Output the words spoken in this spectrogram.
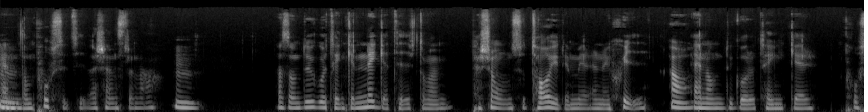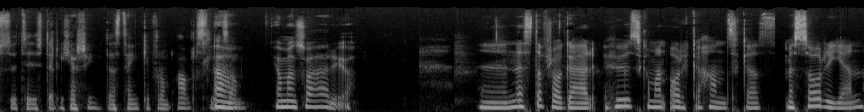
Mm. än de positiva känslorna. Mm. Alltså om du går och tänker negativt om en person så tar ju det mer energi Ja. än om du går och tänker positivt eller kanske inte ens tänker på dem alls. Ja. Liksom. ja, men så är det ju. Eh, nästa fråga är, hur ska man orka handskas med sorgen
